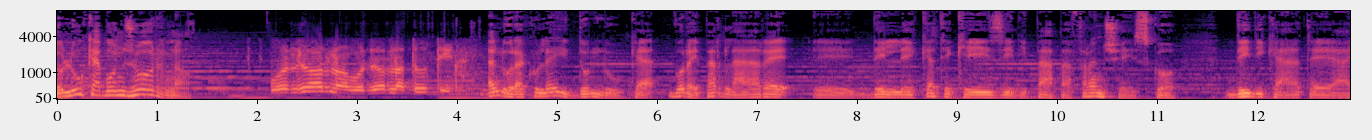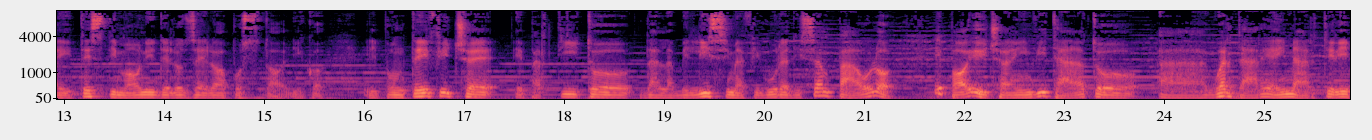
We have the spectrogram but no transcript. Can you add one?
Don Luca, buongiorno. Buongiorno, buongiorno a tutti. Allora, con lei, Don Luca, vorrei parlare eh, delle catechesi di Papa Francesco dedicate ai testimoni dello zelo apostolico. Il pontefice è partito dalla bellissima figura di San Paolo e poi ci ha invitato a guardare ai martiri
